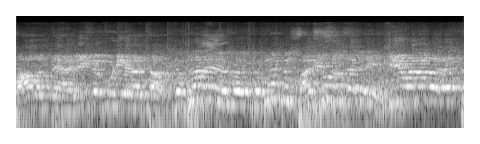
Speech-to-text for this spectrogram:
ಪಾವತೆ ಅಳಿಕ ಕುಡಿಯ ರಥ ಪರಿಶುದ್ಧತೆ ಜೀವನದ ರಥ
